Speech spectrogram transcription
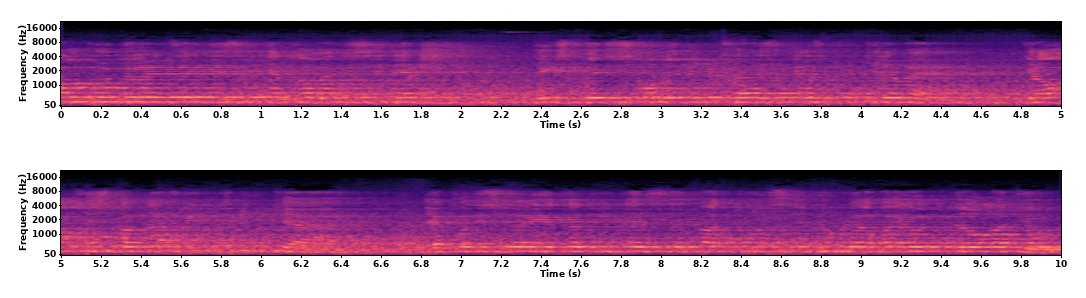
Comme devez DC 90 énergie, expression 2013, 15 000 km, garantie jusqu'en avril 2015. Air de vitesse, c'est parti, c'est double airbag de radio,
